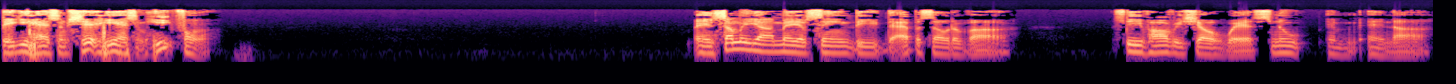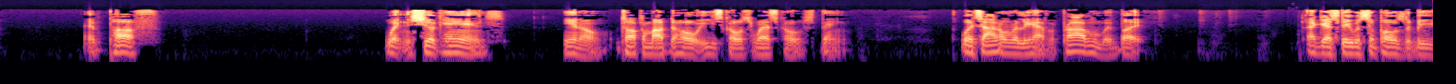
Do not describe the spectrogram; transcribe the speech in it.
Biggie had some shit. He had some heat for him. And some of y'all may have seen the, the episode of uh, Steve Harvey show where Snoop and and uh, and Puff went and shook hands, you know, talking about the whole East Coast West Coast thing, which I don't really have a problem with, but I guess they were supposed to be,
